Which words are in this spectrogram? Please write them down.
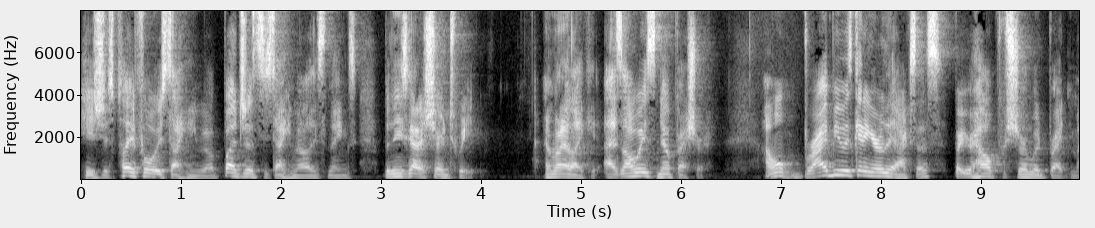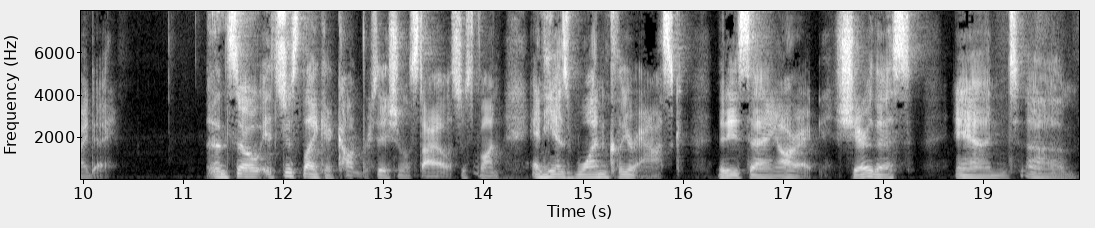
he's just playful. He's talking about budgets. He's talking about all these things, but then he's got a shared tweet. And what I like, as always, no pressure. I won't bribe you with getting early access, but your help sure would brighten my day. And so it's just like a conversational style. It's just fun. And he has one clear ask that he's saying, all right, share this and um,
